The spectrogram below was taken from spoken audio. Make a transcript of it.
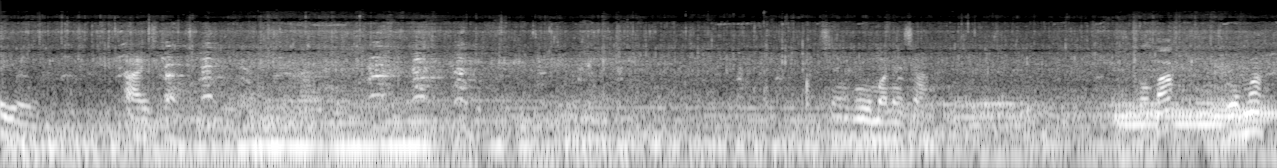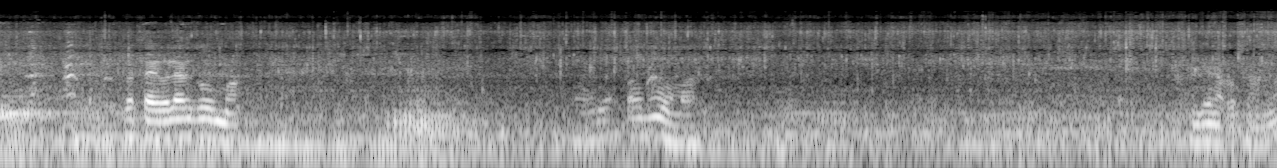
Ayun. Ayos na. Isang guma na isa. Guma? Guma. Patay, walang guma. Wala pang guma. Hindi na kasama.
